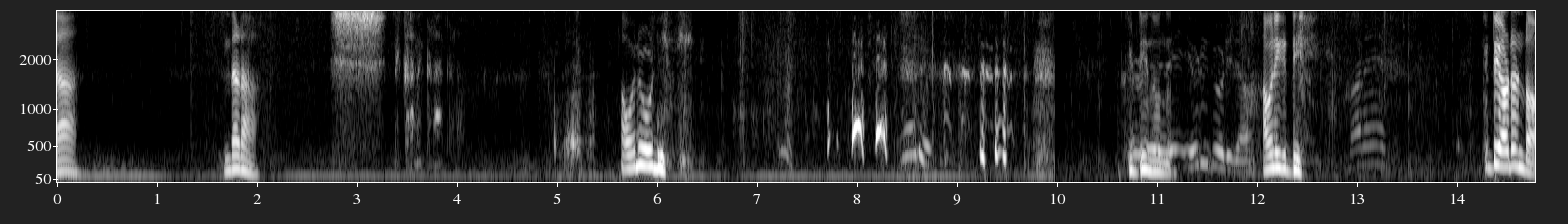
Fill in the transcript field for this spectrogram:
ഡാ എന്താടാ. അവനോടി. കിട്ടി തോന്നുന്നു. അവന് കിട്ടി. കിട്ടി അവിടെ ഉണ്ടോ?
